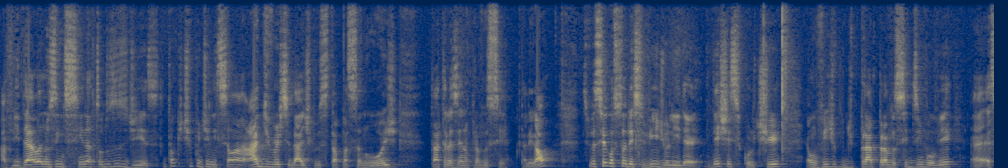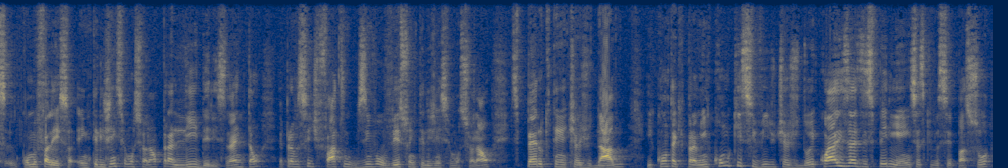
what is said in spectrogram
A vida ela nos ensina todos os dias. Então, que tipo de lição a adversidade que você está passando hoje tá trazendo para você, tá legal? Se você gostou desse vídeo, líder, deixa esse curtir. É um vídeo para você desenvolver, é, como eu falei, é inteligência emocional para líderes, né? Então é para você de fato desenvolver sua inteligência emocional. Espero que tenha te ajudado e conta aqui para mim como que esse vídeo te ajudou e quais as experiências que você passou,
